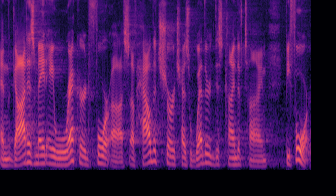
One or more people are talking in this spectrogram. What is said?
And God has made a record for us of how the church has weathered this kind of time before.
